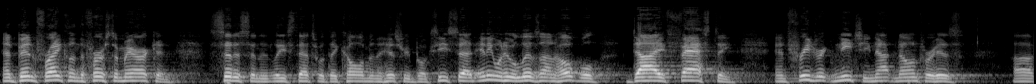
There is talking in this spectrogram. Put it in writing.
And Ben Franklin, the first American citizen, at least that's what they call him in the history books, he said, Anyone who lives on hope will die fasting. And Friedrich Nietzsche, not known for his uh,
